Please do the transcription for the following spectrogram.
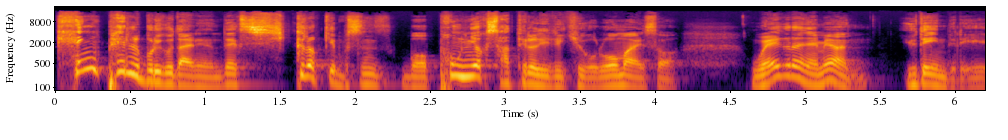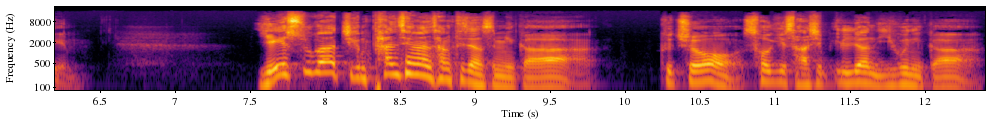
캥패를 부리고 다니는데 시끄럽게 무슨 뭐 폭력 사태를 일으키고 로마에서 왜 그러냐면 유대인들이 예수가 지금 탄생한 상태지 않습니까? 그쵸. 서기 41년 이후니까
